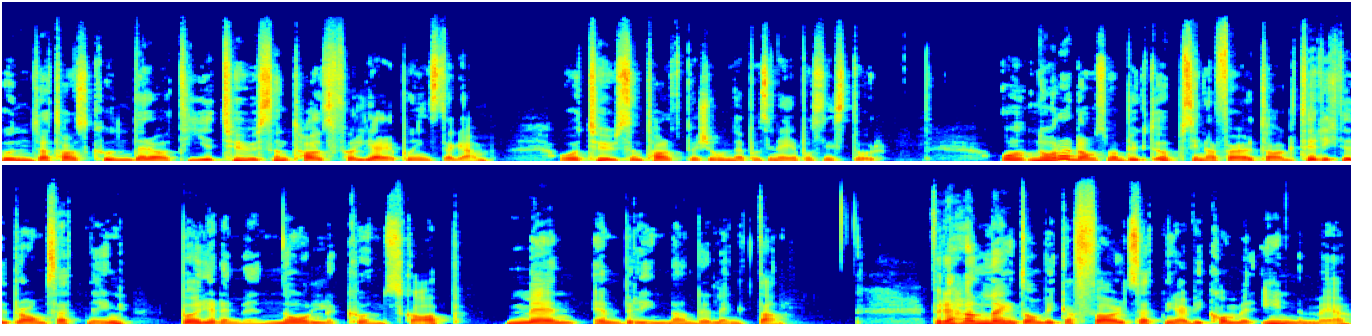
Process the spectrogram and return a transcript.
hundratals kunder och tiotusentals följare på Instagram och tusentals personer på sina e-postlistor. Och några av dem som har byggt upp sina företag till riktigt bra omsättning började med noll kunskap men en brinnande längtan. För det handlar inte om vilka förutsättningar vi kommer in med,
